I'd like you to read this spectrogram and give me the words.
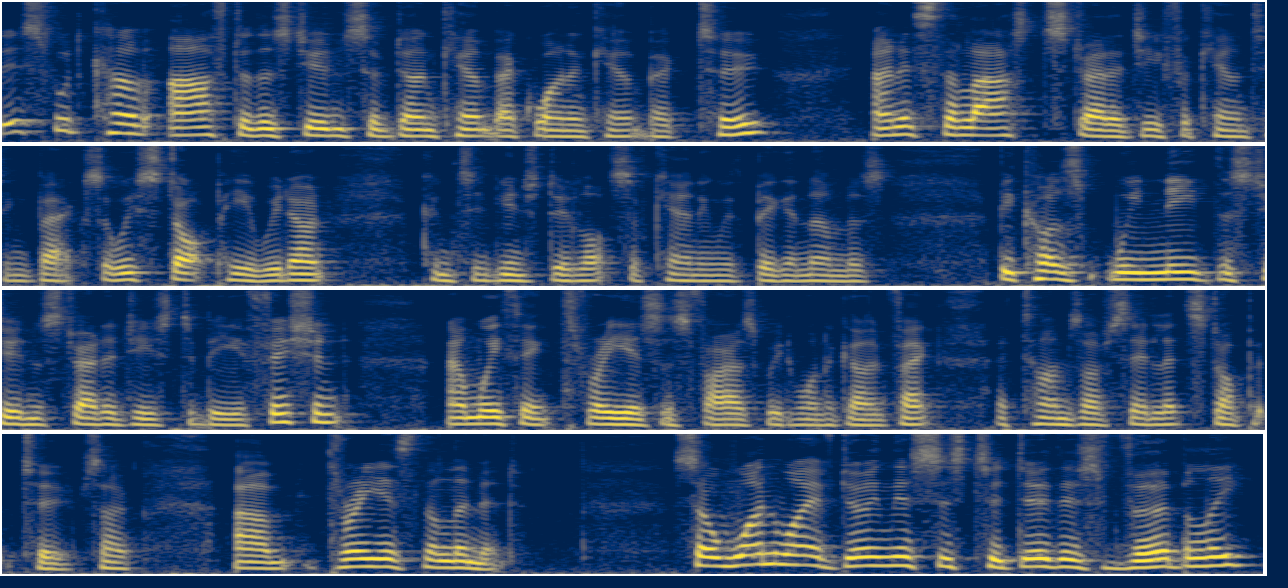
This would come after the students have done count back one and count back two, and it's the last strategy for counting back. So we stop here. We don't continue to do lots of counting with bigger numbers because we need the student strategies to be efficient and we think three is as far as we'd want to go. In fact, at times I've said let's stop at two. So um, three is the limit. So one way of doing this is to do this verbally,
